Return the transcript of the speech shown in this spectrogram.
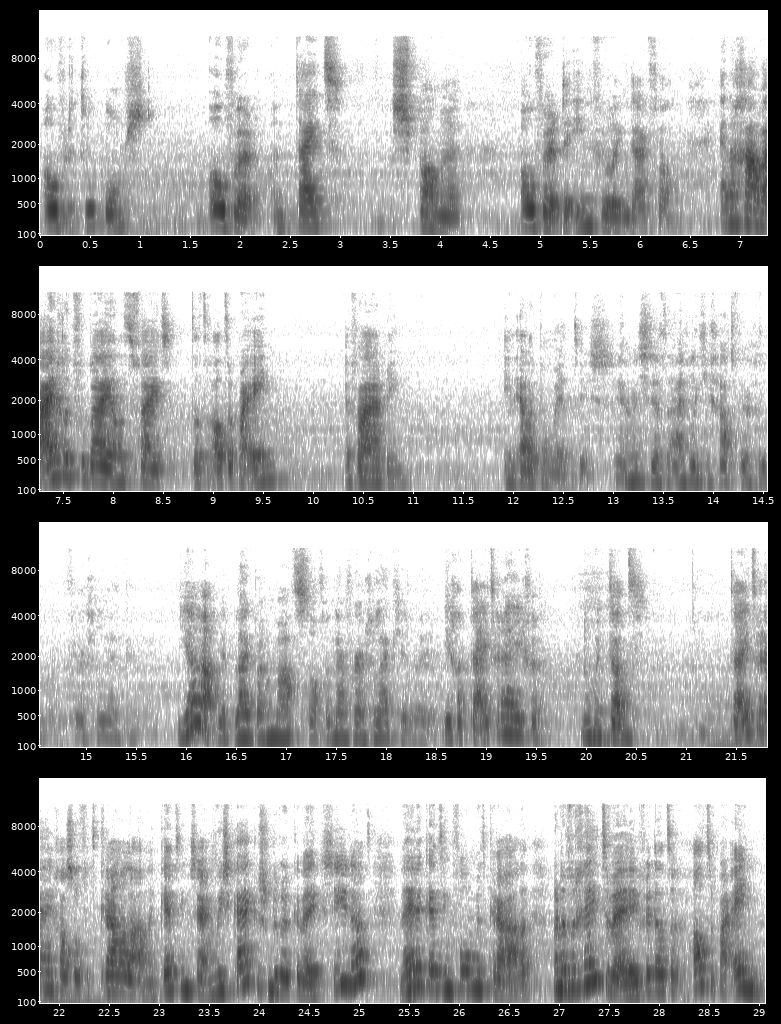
over de toekomst, over een tijdspanne, over de invulling daarvan. En dan gaan we eigenlijk voorbij aan het feit dat er altijd maar één ervaring in elk moment is. Ja, want je zegt eigenlijk, je gaat vergel- vergelijken. Ja, Je hebt blijkbaar een maatstaf en daar vergelijk je mee. je gaat tijdrijgen, noem ik dat. Tijdrijgen alsof het kralen aan een ketting zijn. Moet je eens kijken, zo'n drukke week. Zie je dat? Een hele ketting vol met kralen. Maar dan vergeten we even dat er altijd maar één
